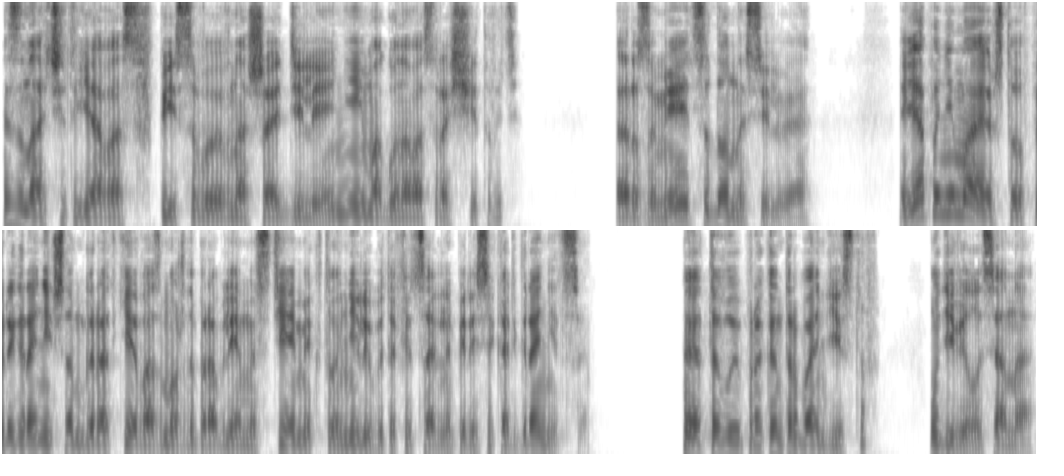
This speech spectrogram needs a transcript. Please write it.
Значит, я вас вписываю в наше отделение и могу на вас рассчитывать? Разумеется, Донна Сильвия. Я понимаю, что в приграничном городке возможны проблемы с теми, кто не любит официально пересекать границы. «Это вы про контрабандистов?» — удивилась она.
